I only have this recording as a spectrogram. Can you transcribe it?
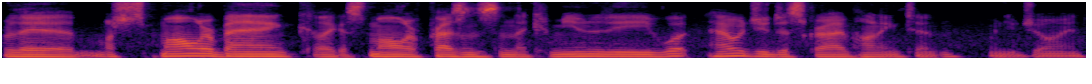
were they a much smaller bank, like a smaller presence in the community? What how would you describe Huntington when you joined?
